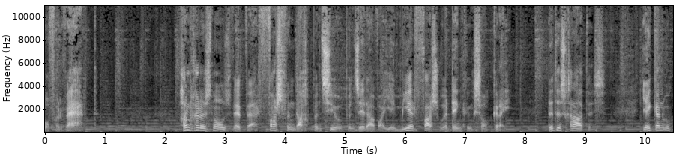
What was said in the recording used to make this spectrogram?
offer werd. Gaan gerus na ons webwerf varsvandag.co.za waar jy meer vars oordeenkings sal kry. Dit is gratis. Jy kan ook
